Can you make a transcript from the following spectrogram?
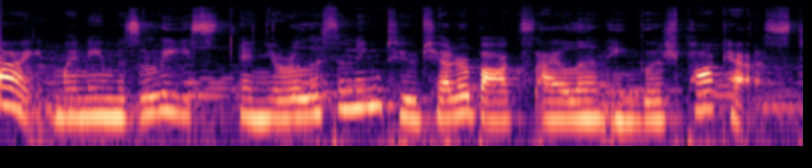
Hi, my name is Elise, and you're listening to Chatterbox Island English Podcast.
